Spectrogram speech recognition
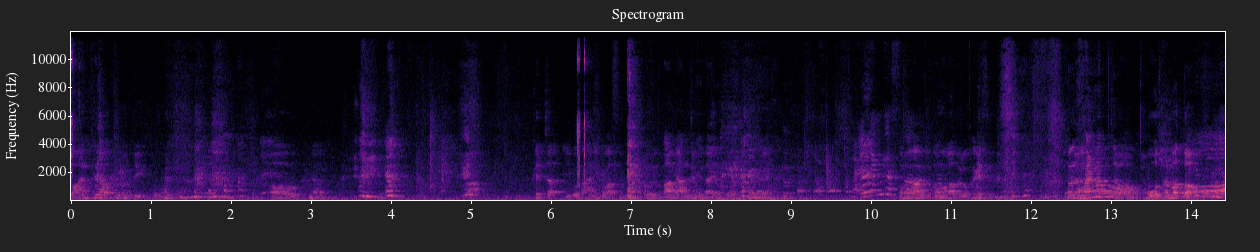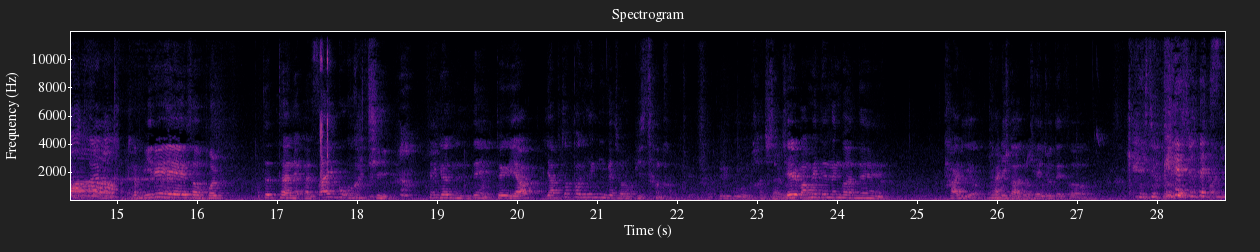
뭐 안테나 같은 것도 있고. 어우 그냥. 아, 괜찮 이건 아닌 것 같습니다. 너무 마음에 안 듭니다 이거. 잘생겼어. 넘어가 넘어가도록 하겠습니다. 전 닮았죠. 오 닮았다. 약간 미래에서 볼 듯한 약간 사이보그 같이 생겼는데 되게 얍 얍삽하게 생긴 게 저랑 비슷한 것 같아요. 그리고 바지 잘 제일. 마음에 드는 거는 다리요. 오, 다리가 잘. 개조돼서 개조 개조됐어. 많이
